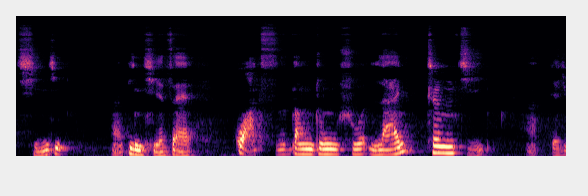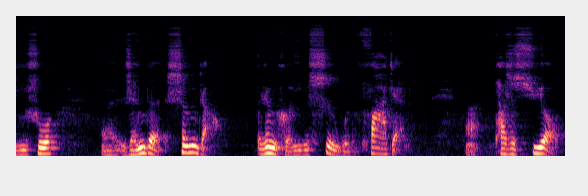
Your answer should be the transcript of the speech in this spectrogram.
情境啊，并且在卦辞当中说“兰贞吉”啊，也就是说，呃，人的生长，任何一个事物的发展啊，它是需要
